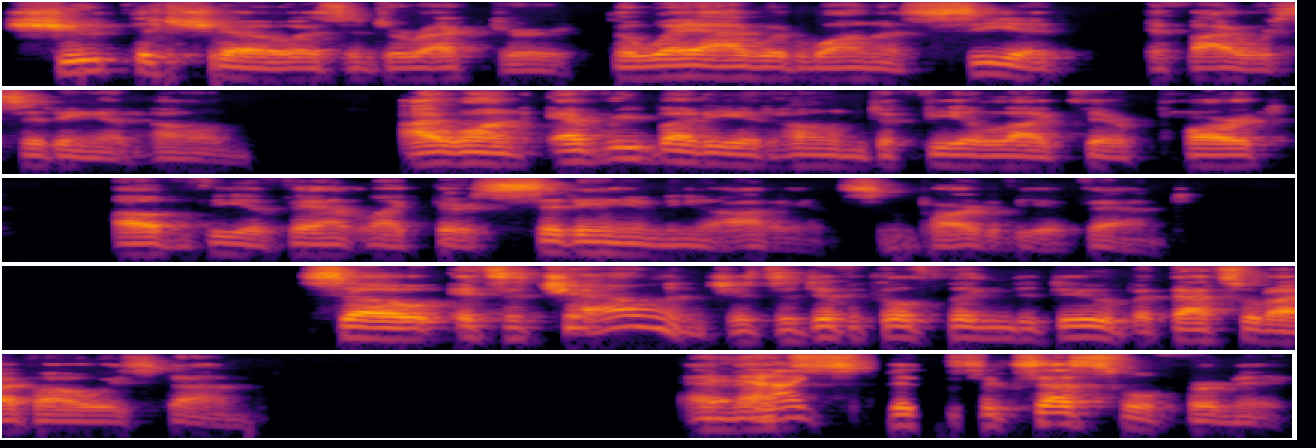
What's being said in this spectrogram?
shoot the show as a director the way I would want to see it if I were sitting at home. I want everybody at home to feel like they're part of the event, like they're sitting in the audience and part of the event. So it's a challenge. It's a difficult thing to do, but that's what I've always done. And, and that's I, been successful for me.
